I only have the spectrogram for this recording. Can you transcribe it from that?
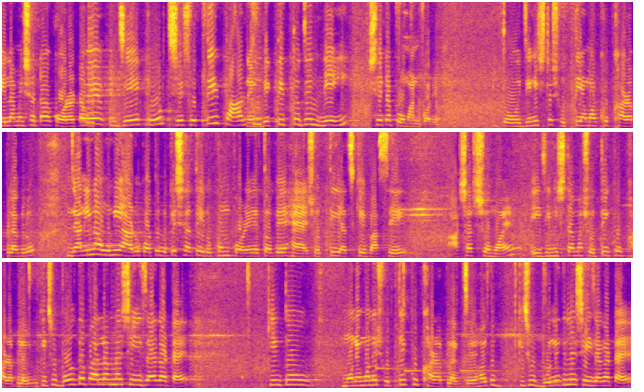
মেলামেশাটা করাটা যে করছে সত্যি তার ব্যক্তিত্ব যে নেই সেটা প্রমাণ করে তো জিনিসটা সত্যি আমার খুব খারাপ লাগল। জানি না উনি আরও কত লোকের সাথে এরকম করে, তবে হ্যাঁ সত্যি আজকে বাসে আসার সময় এই জিনিসটা আমার সত্যিই খুব খারাপ লাগল। কিছু বলতে পারলাম না সেই জায়গাটায়। কিন্তু মনে মনে সত্যি খুব খারাপ লাগছে। হয়তো কিছু বলে দিলে সেই জায়গাটায়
